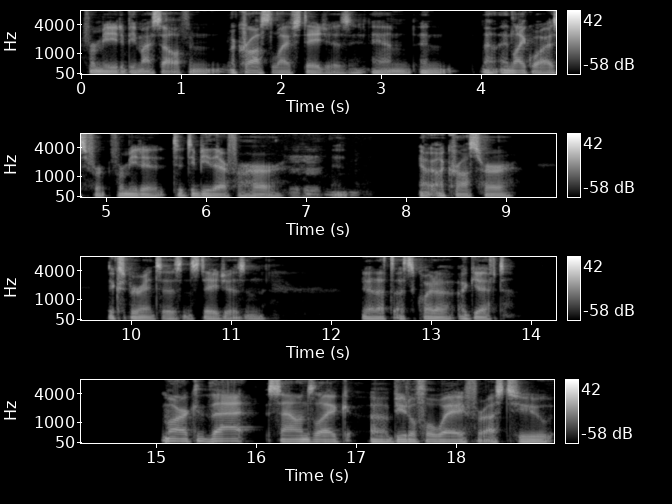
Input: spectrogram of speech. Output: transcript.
for me to be myself and across life stages and and uh, and likewise for for me to to, to be there for her mm-hmm. and, you know, across her experiences and stages and yeah that's that's quite a, a gift Marc, that sounds like a beautiful way for us to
